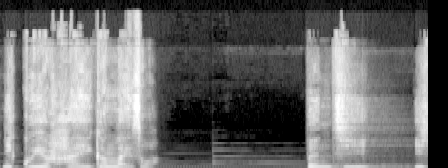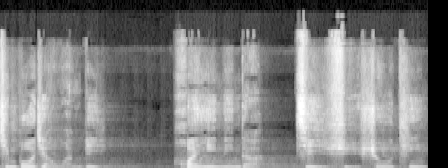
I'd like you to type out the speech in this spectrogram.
你龟儿还敢来说？本集已经播讲完毕，欢迎您的继续收听。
